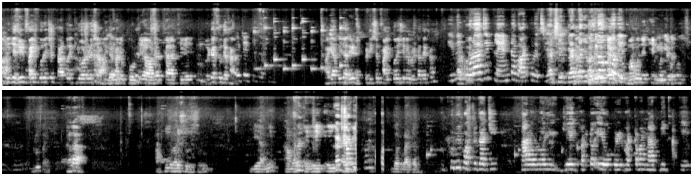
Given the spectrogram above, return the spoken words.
আপনি যে রিট ফাইল করেছেন তারপরে কি অর্ডার এসে আপনি দেখান। অর্ডারটা আছে। ওইটা একটু দেখান। ওইটা একটু দেখুন। আগে আপনি যা রিট পিটিশন ফাইল করেছিলেন ওইটা দেখান। ইভেন ওরা যে প্ল্যানটা বার করেছে বলুন। এক মিনিট? দাদা আপনি এবার শুরু করুন যে আমি আমার এই- এই খুবই কষ্ট যাচ্ছি। কারণ ওই যে ঘরটা এই ওপরের ঘরটা আমার নাতনি থাকে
